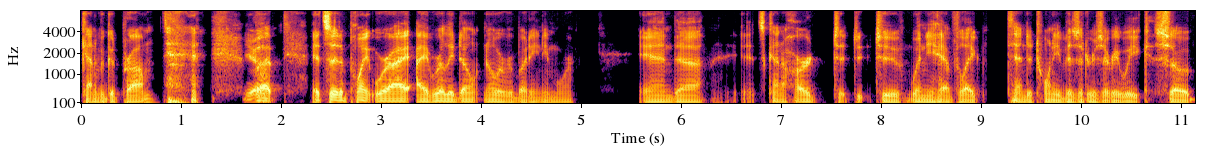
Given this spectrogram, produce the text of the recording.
kind of a good problem. yeah. But it's at a point where I, I really don't know everybody anymore, and uh, it's kind of hard to, to, to when you have like ten to twenty visitors every week. So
